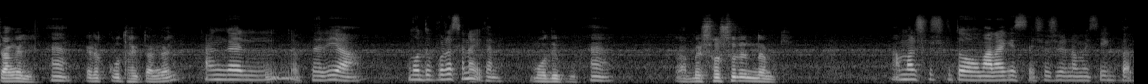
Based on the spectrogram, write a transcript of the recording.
টাঙ্গাইলে? হ্যাঁ। এটা কোথায় টাঙ্গাইল? টাঙ্গাইল আপনার ইয়া মধুপুর আছে না ওইখানে মদিপুর হ্যাঁ। আপনার শ্বশুরের নাম কি? আমার শ্বশুর তো মারা গেছে শ্বশুরের নাম হচ্ছে ইকবাল।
